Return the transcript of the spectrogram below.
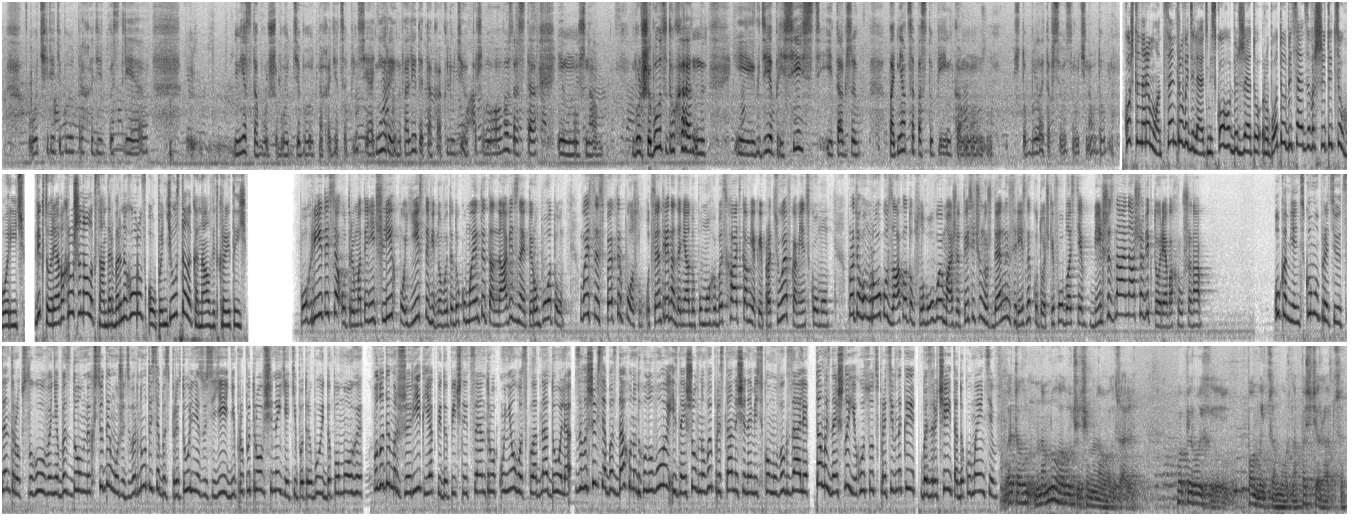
очереди будут проходить быстрее, места больше будет, где будут находиться пенсионеры, инвалиды, так как люди пожилого возраста, им нужно больше воздуха, и где присесть, и также подняться по ступенькам, чтобы было это все зручно, удобно. Кошти на ремонт центру виділяють з міського бюджету. Роботи обіцяють завершити цьогоріч. Вікторія Вахрушина, Олександр Вернегоров, Open News, телеканал відкритий. Погрітися, отримати нічліг, поїсти, відновити документи та навіть знайти роботу. Весь цей спектр послуг у центрі надання допомоги безхатькам, який працює в Кам'янському. Протягом року заклад обслуговує майже тисячу нужденних з різних куточків області. Більше знає наша Вікторія Вахрушина. У Кам'янському працює центр обслуговування бездомних. Сюди можуть звернутися безпритульні з усієї Дніпропетровщини, які потребують допомоги. Володимир вже рік як підопічний центру. У нього складна доля. Залишився без даху над головою і знайшов нове пристанище на міському вокзалі. Там і знайшли його соцпрацівники без речей та документів. Это л- намного лучше, чем на вокзале. Во-первых, и помыться можно, постираться.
